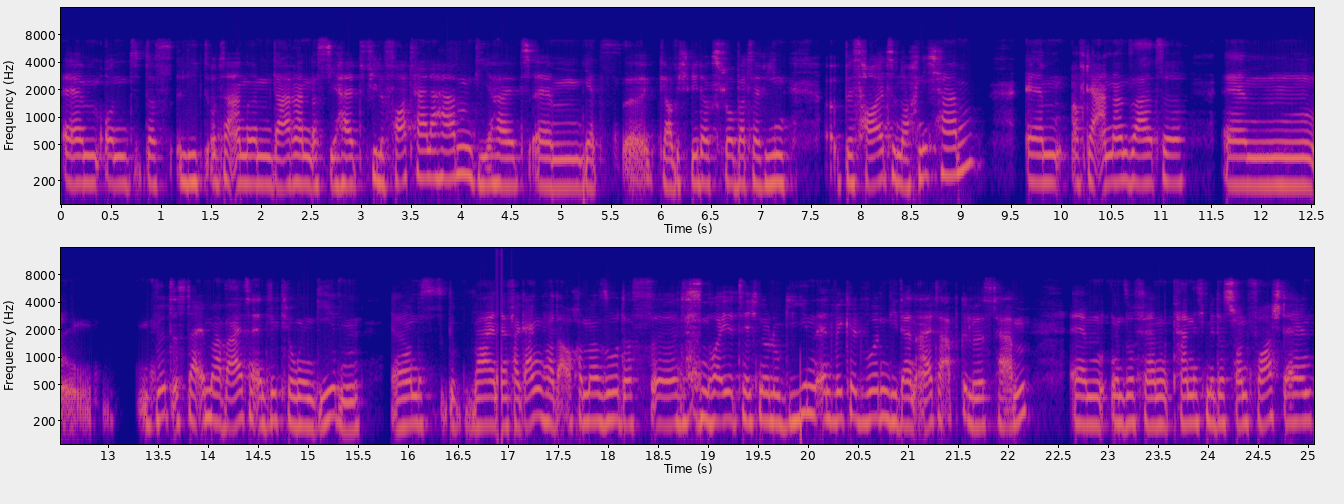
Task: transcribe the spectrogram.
Ähm, und das liegt unter anderem daran, dass die halt viele Vorteile haben, die halt ähm, jetzt, äh, glaube ich, Redox-Flow-Batterien äh, bis heute noch nicht haben. Ähm, auf der anderen Seite ähm, wird es da immer weiter Entwicklungen geben. Ja, und es war in der Vergangenheit auch immer so, dass, äh, dass neue Technologien entwickelt wurden, die dann alte abgelöst haben. Ähm, insofern kann ich mir das schon vorstellen.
